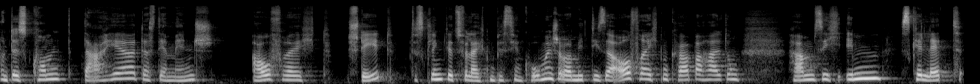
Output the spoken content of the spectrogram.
Und es kommt daher, dass der Mensch aufrecht steht. Das klingt jetzt vielleicht ein bisschen komisch, aber mit dieser aufrechten Körperhaltung haben sich im Skelett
